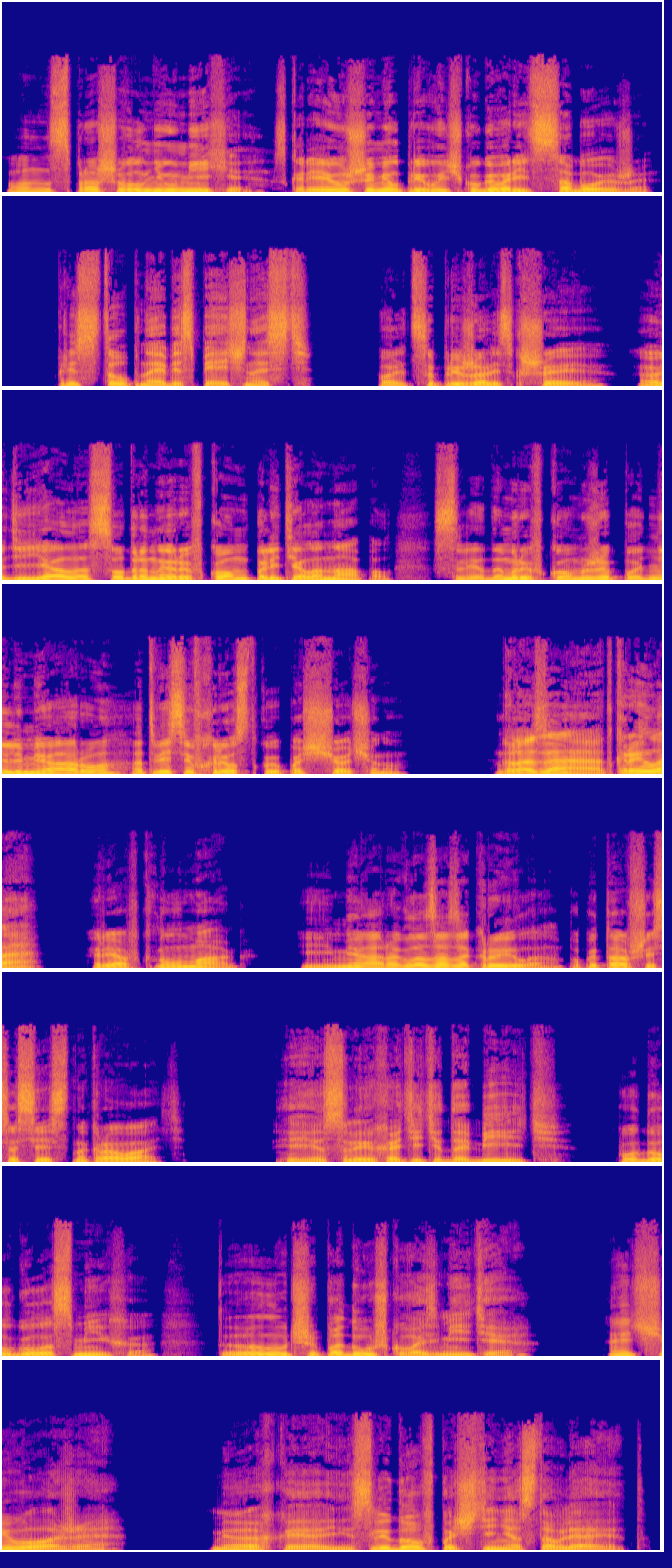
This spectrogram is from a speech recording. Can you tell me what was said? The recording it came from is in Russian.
Он спрашивал не у Михи, скорее уж имел привычку говорить с собой уже. «Преступная беспечность». Пальцы прижались к шее. Одеяло, содранное рывком, полетело на пол. Следом рывком же подняли Миару, отвесив хлесткую пощечину. «Глаза открыла?» — рявкнул маг. И Миара глаза закрыла, попытавшись сесть на кровать. «Если хотите добить», — подал голос Миха, — «то лучше подушку возьмите». «Чего же?» «Мягкая и следов почти не оставляет».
